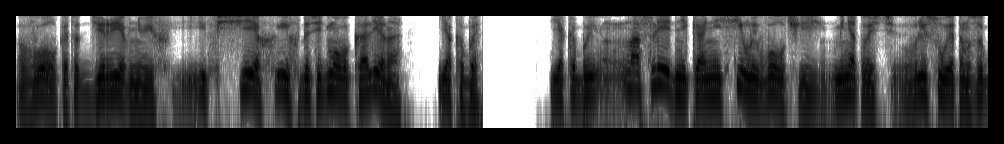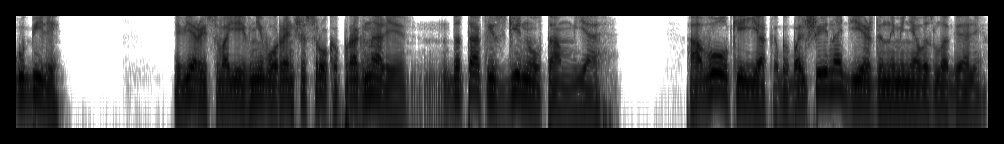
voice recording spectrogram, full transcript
Волк этот, деревню их и всех их до седьмого колена, якобы. Якобы наследника они силой волчьей, меня, то есть, в лесу этом загубили. Верой своей в него раньше срока прогнали, да так и сгинул там я. А волки якобы большие надежды на меня возлагали.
